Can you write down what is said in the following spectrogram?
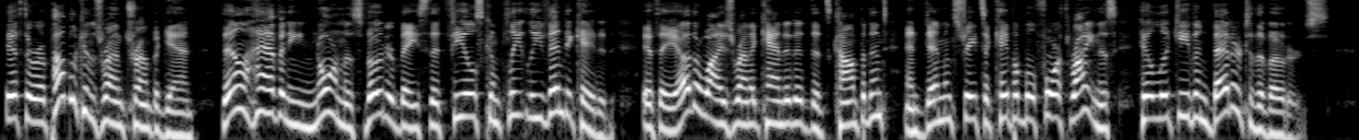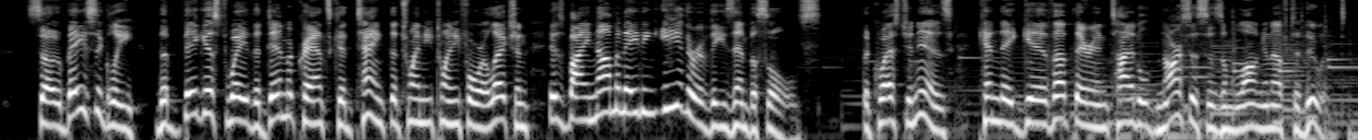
If the Republicans run Trump again, they'll have an enormous voter base that feels completely vindicated. If they otherwise run a candidate that's competent and demonstrates a capable forthrightness, he'll look even better to the voters. So basically, the biggest way the Democrats could tank the 2024 election is by nominating either of these imbeciles. The question is, can they give up their entitled narcissism long enough to do it?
